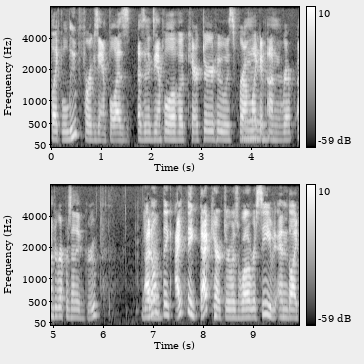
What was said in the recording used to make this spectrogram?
like Loop, for example, as as an example of a character who is from like an mm. unre- underrepresented group. I don't think I think that character was well received, and like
